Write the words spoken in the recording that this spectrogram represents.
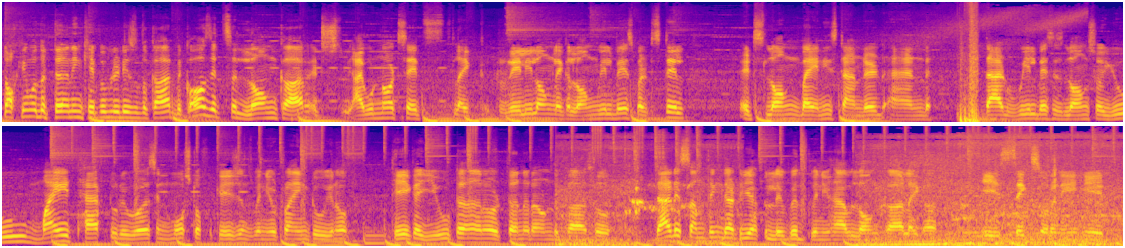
talking about the turning capabilities of the car, because it's a long car, it's, I would not say it's like really long, like a long wheelbase, but still it's long by any standard and that wheelbase is long so you might have to reverse in most of occasions when you're trying to you know take a u-turn or turn around the car. So that is something that you have to live with when you have a long car like a a6 or an a8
